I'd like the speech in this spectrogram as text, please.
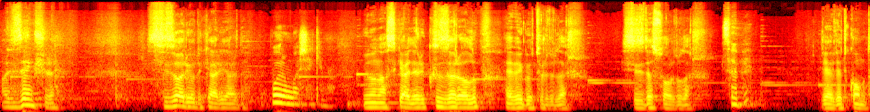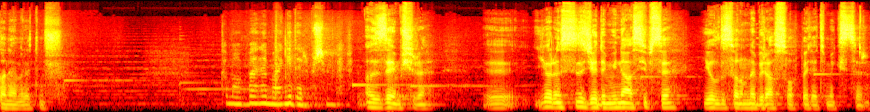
Azize hemşire. Sizi arıyorduk her yerde. Buyurun başhekimim. Yunan askerleri kızları alıp eve götürdüler. Sizi de sordular. Sebep? Cevdet komutan emretmiş. Tamam ben hemen giderim şimdi. Azize hemşire. e, yarın sizce de münasipse Yıldız Hanım'la biraz sohbet etmek isterim.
